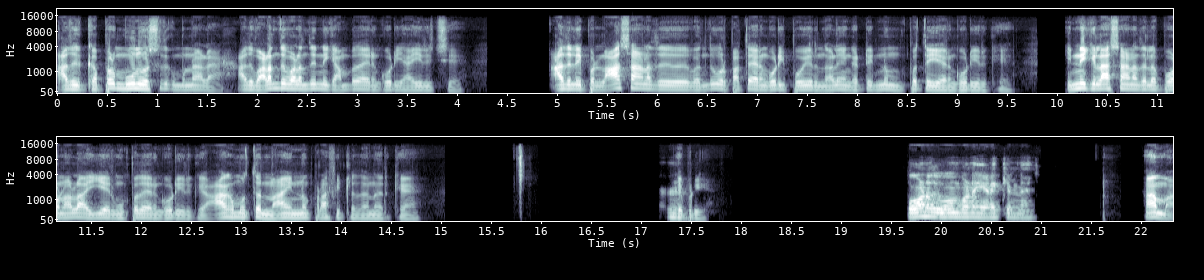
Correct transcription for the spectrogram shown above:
அதுக்கப்புறம் 3 வருஷத்துக்கு முன்னால. அது வளர்ந்து, வளர்ந்து இன்னைக்கு 50,000 கோடி ஆயிருச்சு. அதுல இப்ப லாஸ் ஆனது வந்து ஒரு 10,000 கோடி போயிருந்தாலும் என்கிட்ட இன்னும் 35,000 கோடி இருக்கு. இன்னைக்கு லாஸ் ஆனதுல போனாலும் 5,000 30,000 கோடி இருக்கு. ஆக மொத்தம் நான் இன்னும் ப்ராஃபிட்ல தானே இருக்கேன். ம். எப்படி? போனது உன் பணம் எனக்கு என்ன? ஆமா.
